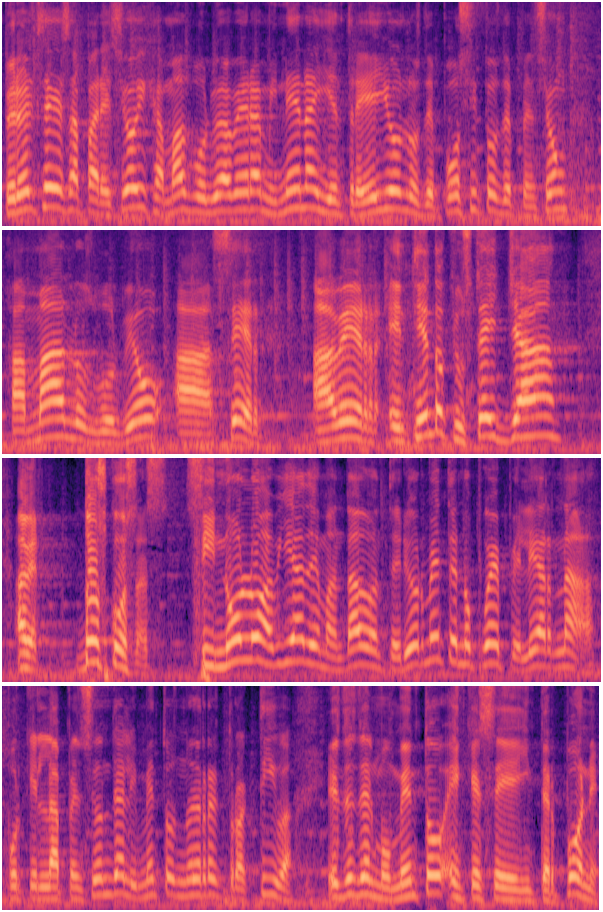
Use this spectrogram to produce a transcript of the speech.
pero él se desapareció y jamás volvió a ver a mi nena y entre ellos los depósitos de pensión jamás los volvió a hacer. A ver, entiendo que usted ya... A ver, Dos cosas, si no lo había demandado anteriormente no puede pelear nada, porque la pensión de alimentos no es retroactiva, es desde el momento en que se interpone.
